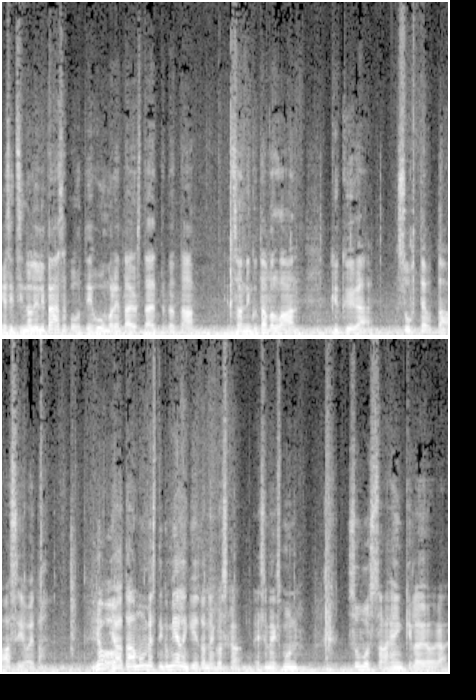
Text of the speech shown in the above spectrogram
Ja sitten siinä oli ylipäänsä puhuttiin huumorintajusta, että, tota, että se on niin kuin tavallaan kykyä suhteuttaa asioita. joo. Ja tämä on mun mielestä niin kuin mielenkiintoinen, koska esimerkiksi mun suvussa on henkilö, joka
